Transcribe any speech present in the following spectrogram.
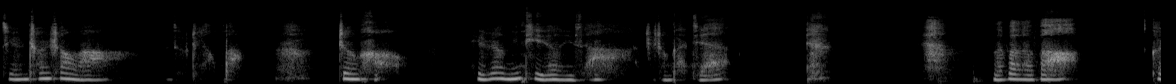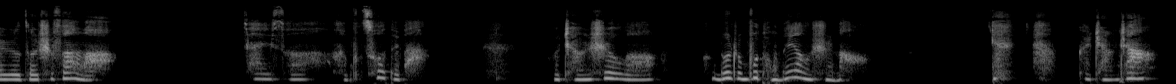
既然穿上了，那就这样吧，正好也让你体验一下这种感觉。来吧，来吧，快入座吃饭了。菜色很不错，对吧？我尝试了。很多种不同的样式呢，快尝尝，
